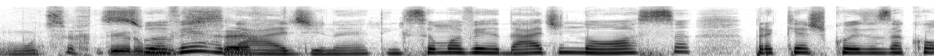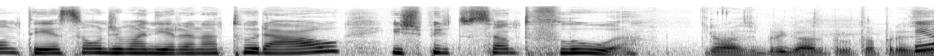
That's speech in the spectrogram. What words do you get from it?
muito certeiro, Sua muito certo. verdade, né? Tem que ser uma verdade nossa para que as coisas aconteçam de maneira natural e o Espírito Santo flua. Grazi, obrigado pela tua presença.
